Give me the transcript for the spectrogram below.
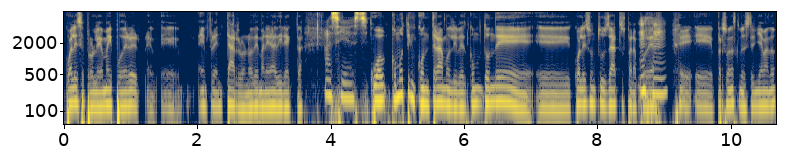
cuál es el problema y poder eh, eh, enfrentarlo ¿no? de manera directa. Así es. ¿Cómo, te encontramos, Libet? ¿Dónde, ¿Cuáles son tus datos para poder, personas que nos estén llamando,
